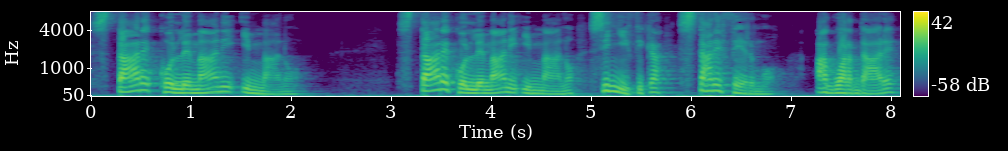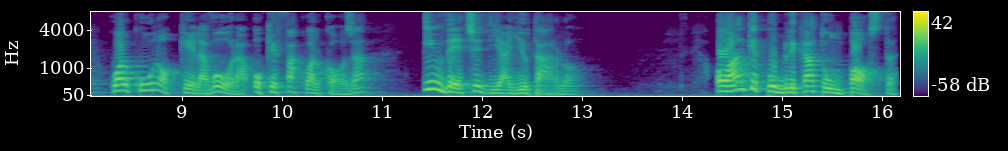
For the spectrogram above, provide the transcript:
Stare con le mani in mano. Stare con le mani in mano significa stare fermo, a guardare qualcuno che lavora o che fa qualcosa invece di aiutarlo. Ho anche pubblicato un post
